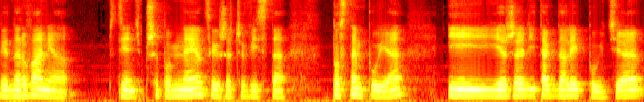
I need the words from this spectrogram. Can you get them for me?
generowania zdjęć przypominających rzeczywiste postępuje. I jeżeli tak dalej pójdzie,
